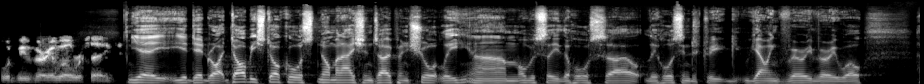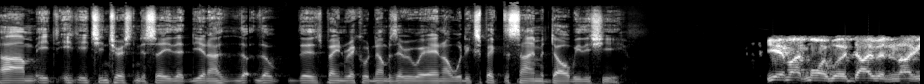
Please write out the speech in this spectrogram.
would be very well received. Yeah, you did right. Dalby stock horse nominations open shortly. Um, obviously, the horse sale, the horse industry going very, very well. Um, it, it, it's interesting to see that you know the, the, there's been record numbers everywhere, and I would expect the same at Dalby this year. Yeah, mate, my word, David, and I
